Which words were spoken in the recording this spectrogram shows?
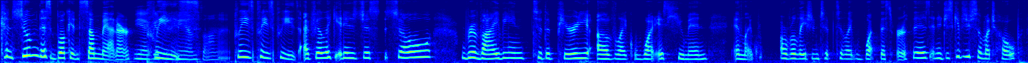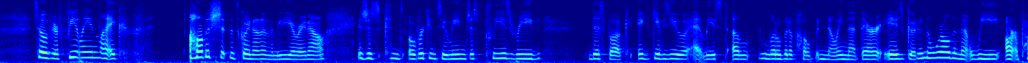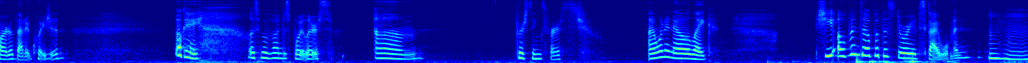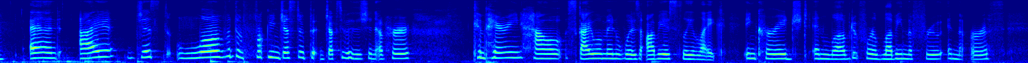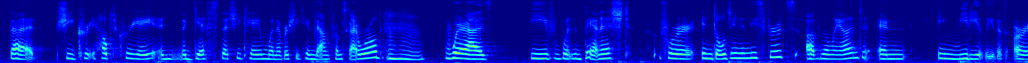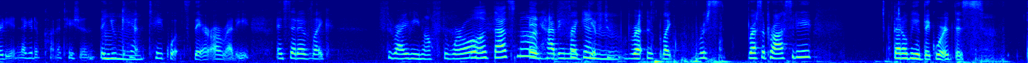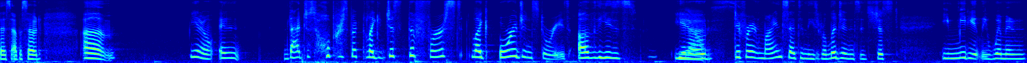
consume this book in some manner. Yeah, get please. your hands on it. please please please i feel like it is just so reviving to the purity of like what is human and like our relationship to like what this earth is and it just gives you so much hope so if you're feeling like all the shit that's going on in the media right now is just con- over consuming just please read this book. It gives you at least a little bit of hope in knowing that there is good in the world and that we are a part of that equation. Okay let's move on to spoilers. Um first things first i want to know like she opens up with the story of sky woman. Mhm. And i just love the fucking juxtap- juxtaposition of her comparing how sky woman was obviously like encouraged and loved for loving the fruit and the earth that she cre- helped create and the gifts that she came whenever she came down from skyworld Mhm. whereas Eve was banished for indulging in these fruits of the land and immediately that's already a negative connotation that you Mhm. can't take what's there already. Instead of like thriving off the world Well, if that's not and having like gift re- like res- reciprocity that'll be a big word this this episode. Um you know and that just whole perspective like just the first like origin stories of these you know different mindsets in these religions it's just immediately women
